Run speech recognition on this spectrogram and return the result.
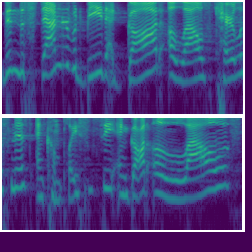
then the standard would be that God allows carelessness and complacency and God allows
